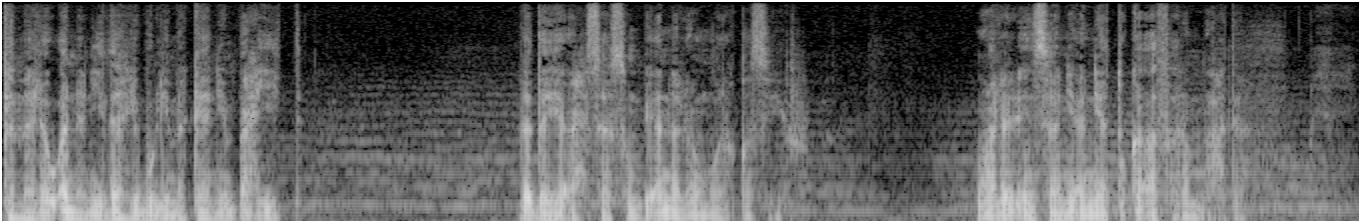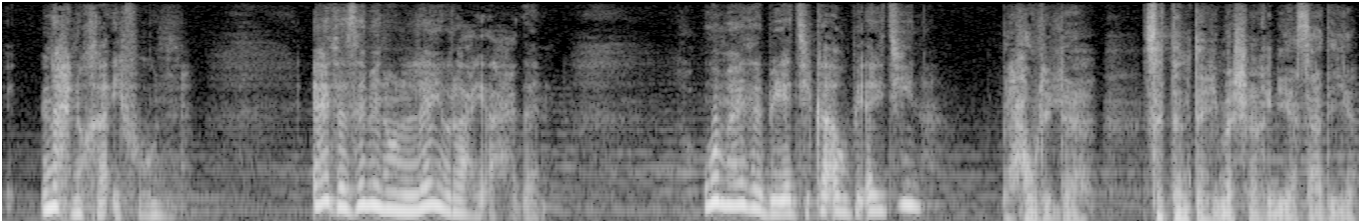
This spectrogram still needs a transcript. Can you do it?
كما لو أنني ذاهب لمكان بعيد. لدي إحساس بأن العمر قصير. وعلى الإنسان أن يترك أثرا بعده. نحن خائفون. هذا زمن لا يراعي أحدا. وماذا بيدك أو بأيدينا؟ بحول الله. ستنتهي مشاغلي يا سعدية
